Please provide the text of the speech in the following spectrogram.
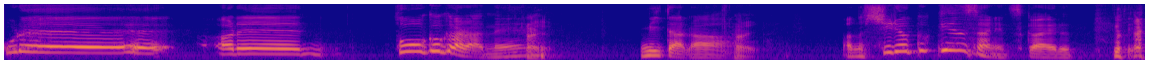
これあれ遠くからね、はい。見たら、はい。あの視力検査に使えるっていう。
